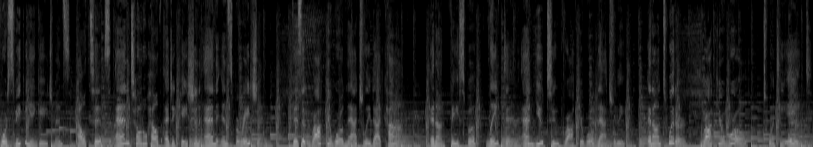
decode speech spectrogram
For speaking engagements, health tips, and total health education and inspiration, visit rockyourworldnaturally.com. and on Facebook, LinkedIn, and YouTube, Rock Your World Naturally, and on Twitter, Rock Your World 28.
